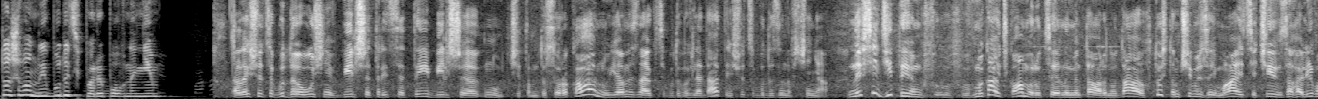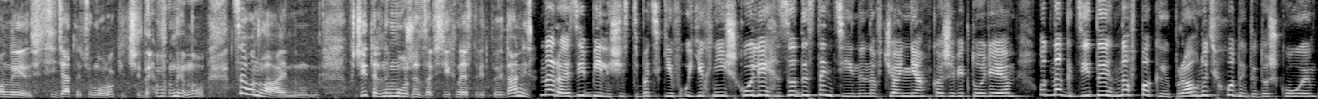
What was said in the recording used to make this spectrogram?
тож вони будуть переповнені. Але якщо це буде учнів більше 30, більше ну чи там до 40, ну я не знаю, як це буде виглядати і що це буде за навчання. Не всі діти вмикають камеру, це елементарно. Да? Хтось там чимось займається, чи взагалі вони сидять на цьому уроці, чи де вони. Ну це онлайн. Вчитель не може за всіх нести відповідальність. Наразі більшість батьків у їхній школі за дистанційне навчання, каже Вікторія. Однак діти навпаки прагнуть ходити до школи,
